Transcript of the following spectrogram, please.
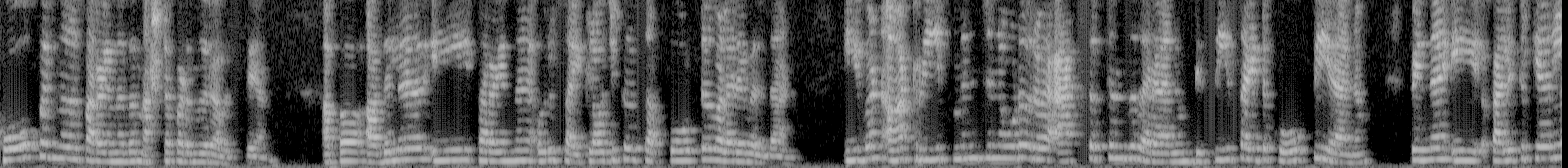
ഹോപ്പ് എന്ന് പറയുന്നത് നഷ്ടപ്പെടുന്ന ഒരു അവസ്ഥയാണ്. അപ്പോൾ അതിൽ ഈ പറയുന്ന ഒരു സൈക്കോളജിക്കൽ സപ്പോർട്ട് വളരെ വലുതാണ്. ഈവൻ ആ ട്രീറ്റ്മെന്റിനോട് ഒരു ആക്സെപ്റ്റൻസ് വരാനും ഡിസീസ് ആയിട്ട് കോപ്പ് ചെയ്യാനും പിന്നെ ഈ പാലിറ്റീവ് കെയറിൽ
